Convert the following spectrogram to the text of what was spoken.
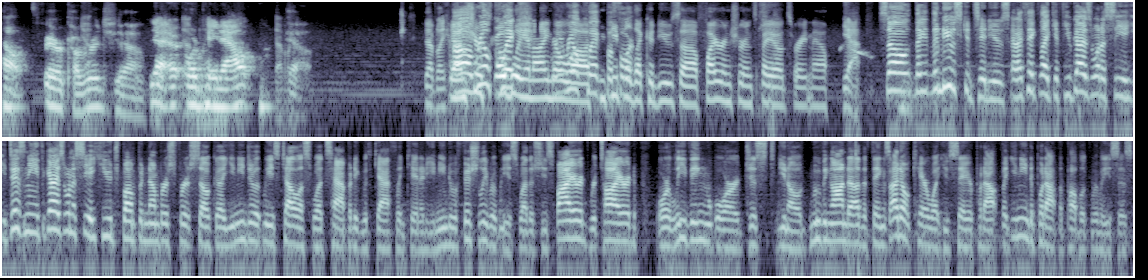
helped. Fair coverage. Yeah. Yeah, or, or paid out. Definitely. Yeah. Definitely. Yeah, I'm Uh, sure real Scogli quick, and I know real uh, quick some before- people that could use uh, fire insurance payouts right now. Yeah. So the the news continues, and I think like if you guys want to see Disney, if you guys want to see a huge bump in numbers for Ahsoka, you need to at least tell us what's happening with Kathleen Kennedy. You need to officially release whether she's fired, retired, or leaving, or just you know moving on to other things. I don't care what you say or put out, but you need to put out the public releases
